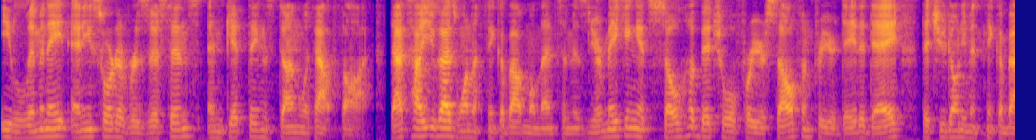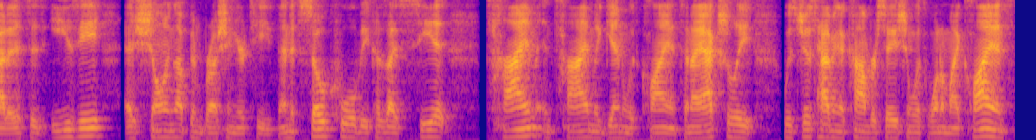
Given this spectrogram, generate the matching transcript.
eliminate any sort of resistance and get things done without thought that's how you guys want to think about momentum is you're making it so habitual for yourself and for your day to day that you don't even think about it it's as easy as showing up and brushing your teeth and it's so cool because i see it time and time again with clients. And I actually was just having a conversation with one of my clients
